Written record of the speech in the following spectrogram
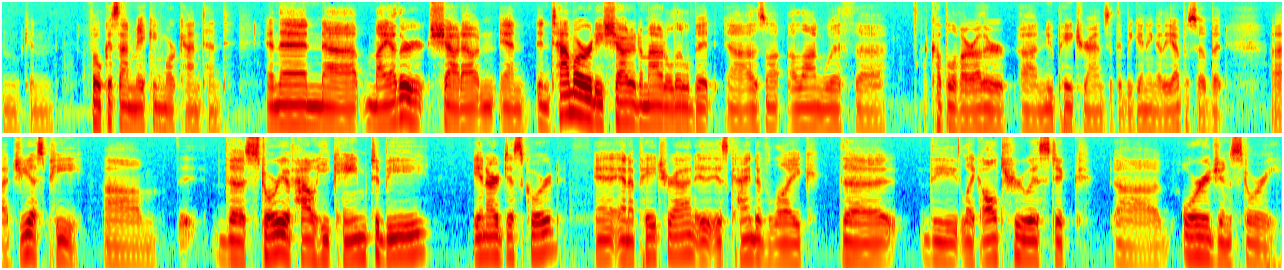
and can focus on making more content. And then uh, my other shout out, and, and, and Tom already shouted him out a little bit uh, along with uh, a couple of our other uh, new Patreons at the beginning of the episode, but uh, GSP, um, the story of how he came to be in our Discord and, and a Patreon is kind of like the the like altruistic uh, origin story,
